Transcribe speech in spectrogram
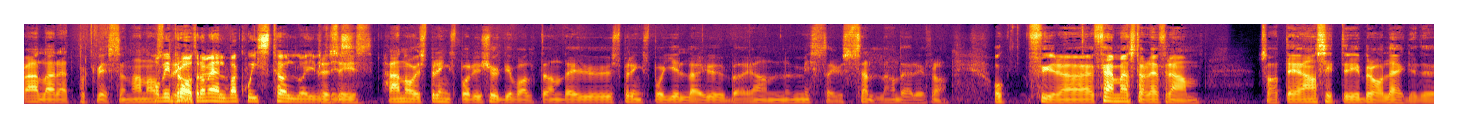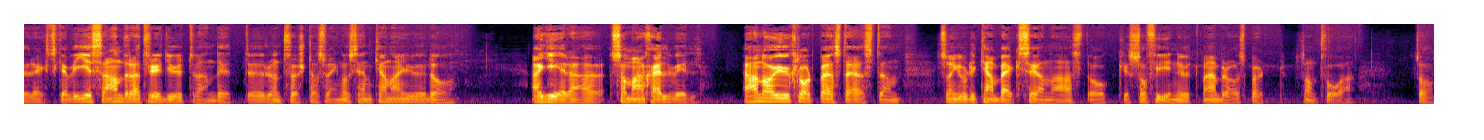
eh, alla rätt på quizen. Han har Och vi spring- pratar om 11 quiz-töll då givetvis. Precis. Han har ju springspår i 20 volten. Det är ju springspår gillar ju Uberg. Han missar ju sällan därifrån. Och fyra, fem hästar där fram. Så att det, han sitter i bra läge direkt. Ska vi gissa andra, tredje utvändigt eh, runt första sväng och sen kan han ju då agera som han själv vill. Han har ju klart bästa hästen som gjorde comeback senast och Sofin ut med en bra spurt som tvåa. Så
